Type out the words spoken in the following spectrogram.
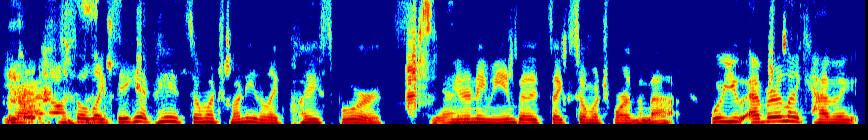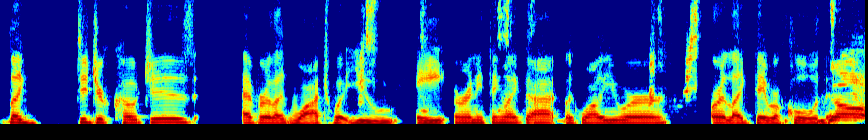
yeah. And also like they get paid so much money to like play sports. Yeah. You know what I mean? But it's like so much more than that. Were you ever like having like did your coaches ever like watch what you ate or anything like that like while you were or like they were cool with it? no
